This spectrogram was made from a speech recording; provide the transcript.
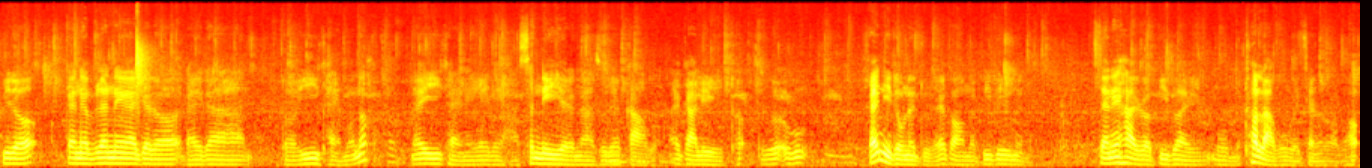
ပြီးတော့ကန်နပလန်နဲ့ကကြတော့ဒါရိုက်တာတော်ကြီးခိုင်ပေါ့နော်နိုင်ကြီးခိုင်နဲ့ရိုက်တဲ့ဟာစနေရတနာဆိုတဲ့ကားပေါ့အဲကားလေးထွက်သူတို့အခုရိုက်နေတော့နဲ့တူတယ်ကောင်မပြီးသေးဘူးနဲ့တန်တဲ့ဟာတွေတော့ပြီးသွားပြီဟိုမထွက်လာဘူးပဲကျွန်တော်တော့ဟုတ်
